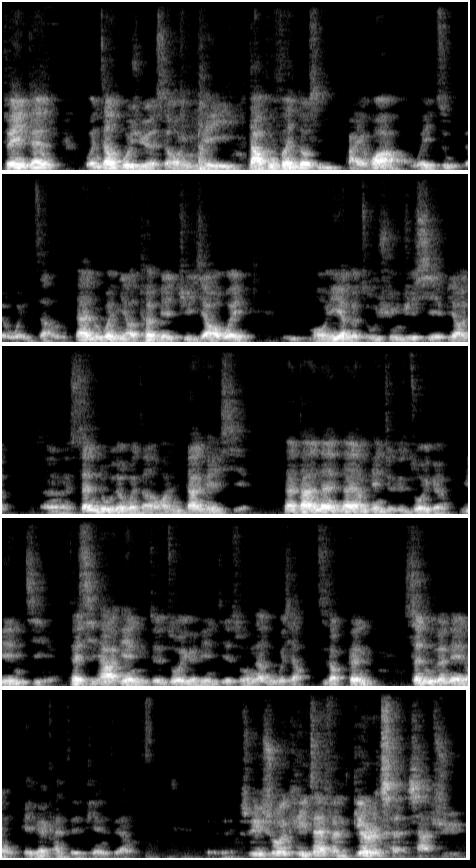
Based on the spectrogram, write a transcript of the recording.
所以你在文章布局的时候，你可以大部分都是以白话为主的文章。但如果你要特别聚焦为某一两个族群去写比较呃深入的文章的话，你当然可以写。那当然，那那两篇就是做一个连接，在其他篇就是做一个连接，说那如果想知道更深入的内容，可以再看这一篇这样子，对不对？所以说可以再分第二层下去，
